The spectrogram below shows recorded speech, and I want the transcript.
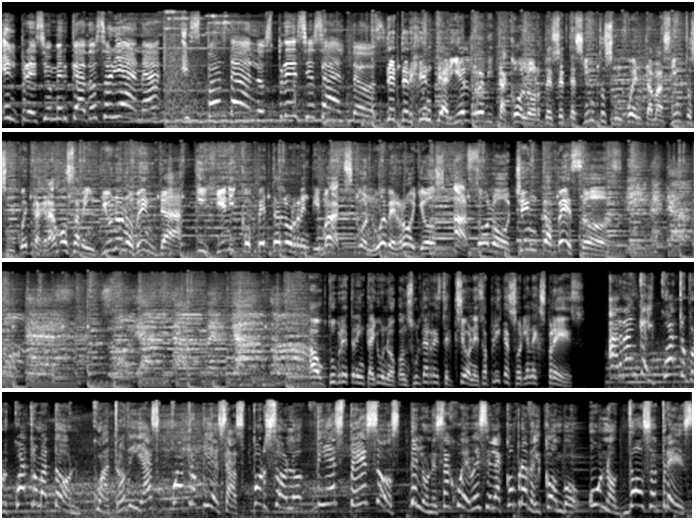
El precio Mercado Soriana espanta a los precios altos. Detergente Ariel Revitacolor de 750 más 150 gramos a 21.90. Higiénico Pétalo Rendimax con 9 rollos a solo 80 pesos. A octubre 31, consulta restricciones, aplica Soriana Express. Arranca el 4x4 matón. Cuatro días, cuatro piezas, por solo 10 pesos. De lunes a jueves en la compra del combo 1, 2 o 3.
